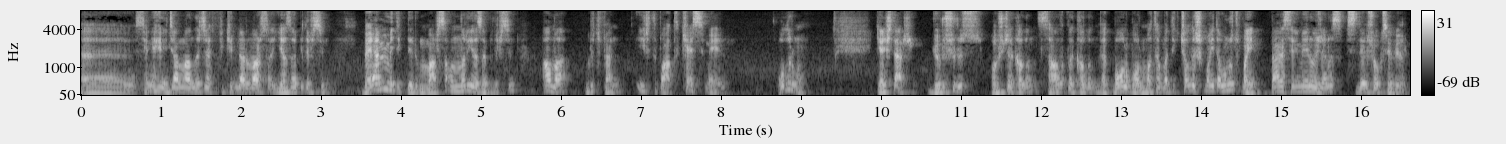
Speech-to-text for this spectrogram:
Ee, seni heyecanlandıracak fikirler varsa yazabilirsin. Beğenmediklerim varsa onları yazabilirsin. Ama lütfen irtibatı kesmeyelim. Olur mu? Gençler görüşürüz. Hoşça kalın, sağlıkla kalın ve bol bol matematik çalışmayı da unutmayın. Ben Semih hocanız. Sizleri çok seviyorum.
